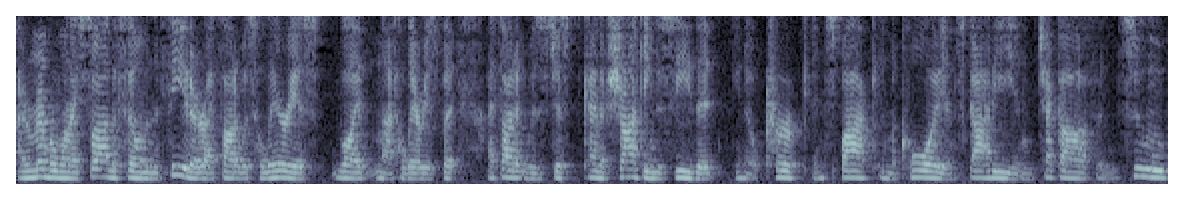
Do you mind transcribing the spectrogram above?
I remember when I saw the film in the theater, I thought it was hilarious. Well, not hilarious, but I thought it was just kind of shocking to see that, you know, Kirk and Spock and McCoy and Scotty and Chekov and Sulu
